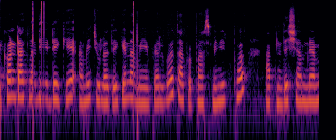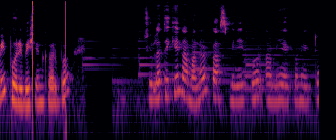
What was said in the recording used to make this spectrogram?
এখন ডাকনা দিয়ে ডেকে আমি চুলা থেকে নামিয়ে ফেলব, তারপর পাঁচ মিনিট পর আপনাদের সামনে আমি পরিবেশন করব। চুলা থেকে নামানোর পাঁচ মিনিট পর আমি এখন একটা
